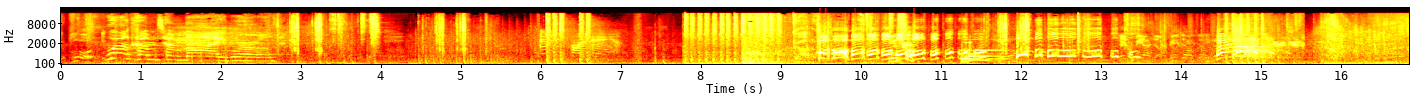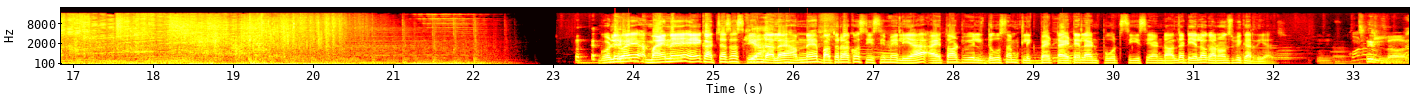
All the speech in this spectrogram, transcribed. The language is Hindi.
Welcome to my world. Got it. गोली भाई मैंने एक अच्छा सा स्कीम डाला है। हमने बतुरा को सीसी में लिया। I thought will do some click bait title and put CC and all that ये लोग अनाउंस भी कर दिया आज।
